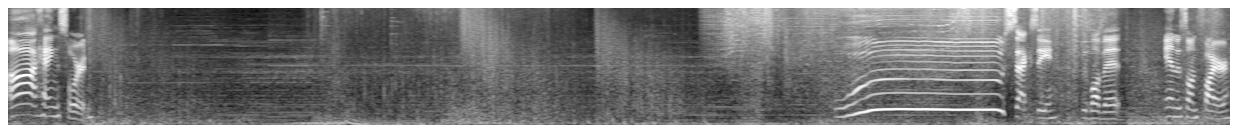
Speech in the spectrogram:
Ah, hang sword. Ooh, sexy. We love it. And it's on fire.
